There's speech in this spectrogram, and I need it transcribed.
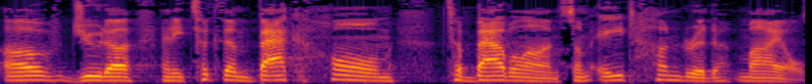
of Judah and he took them back home to Babylon, some 800 miles.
